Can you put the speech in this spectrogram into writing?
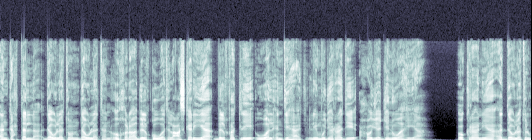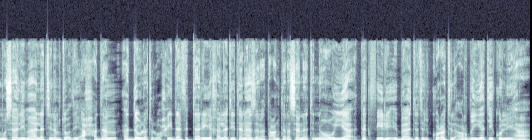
أن تحتل دولة دولة أخرى بالقوة العسكرية بالقتل والانتهاك لمجرد حجج واهية. أوكرانيا الدولة المسالمة التي لم تؤذي أحدا الدولة الوحيدة في التاريخ التي تنازلت عن ترسانة نووية تكفي لإبادة الكرة الأرضية كلها.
